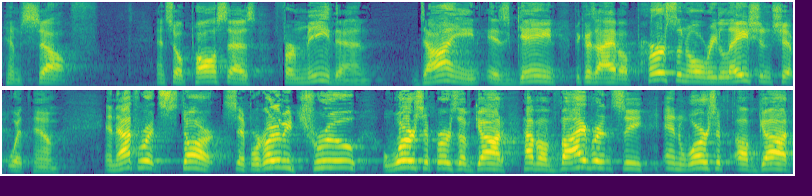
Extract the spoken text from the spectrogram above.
Himself. And so Paul says, For me then, dying is gain because I have a personal relationship with Him. And that's where it starts. If we're going to be true worshipers of God, have a vibrancy in worship of God,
